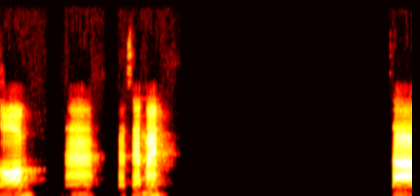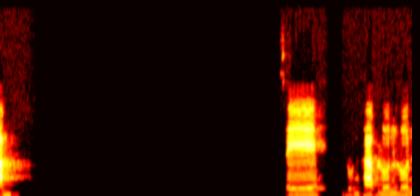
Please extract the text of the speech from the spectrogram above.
สองอ่าแปดแสนไหมสามสี่ลุ้นครับลุ้นลุ้น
